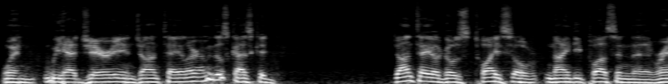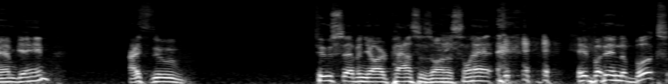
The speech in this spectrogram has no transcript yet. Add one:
when we had Jerry and John Taylor. I mean, those guys could. John Taylor goes twice over 90 plus in the Ram game. I threw two seven yard passes on a slant. But in the books,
